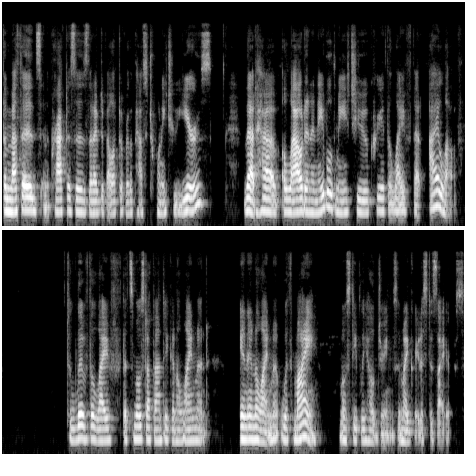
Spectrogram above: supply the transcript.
the methods and the practices that I've developed over the past 22 years that have allowed and enabled me to create the life that I love, to live the life that's most authentic and alignment and in alignment with my most deeply held dreams and my greatest desires.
